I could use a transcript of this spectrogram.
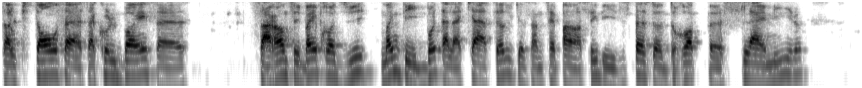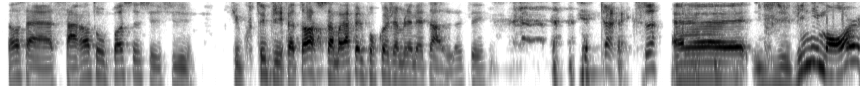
dans le Python, ça, ça coule bien, ça, ça rentre, c'est bien produit. Même des bouts à la cattle que ça me fait penser, des espèces de drops euh, slammy. Là. Non, ça, ça rentre au poste. c'est- J'ai écouté puis j'ai fait Ah, ça me rappelle pourquoi j'aime le métal. Là. Correct, ça. Euh, du Vinnie Moore,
